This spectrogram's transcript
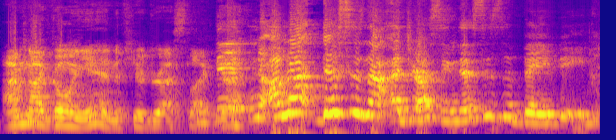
I'm not going in if you're dressed like Th- that. No, I'm not. This is not addressing. This is a baby.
